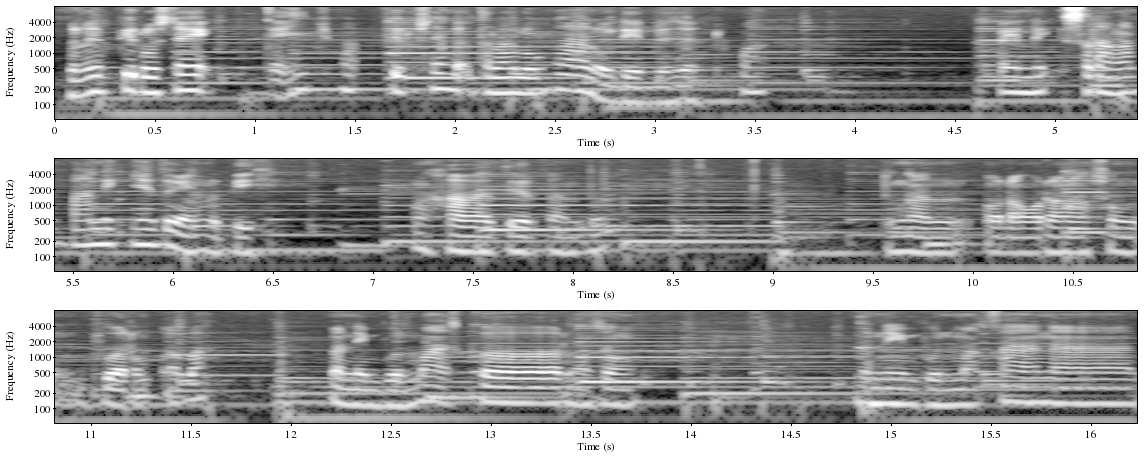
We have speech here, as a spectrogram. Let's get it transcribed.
Sebenarnya virusnya kayaknya cuma virusnya nggak terlalu nganu di Indonesia. Cuma panik serangan paniknya itu yang lebih mengkhawatirkan tuh. Dengan orang-orang langsung jual apa menimbun masker langsung menimbun makanan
